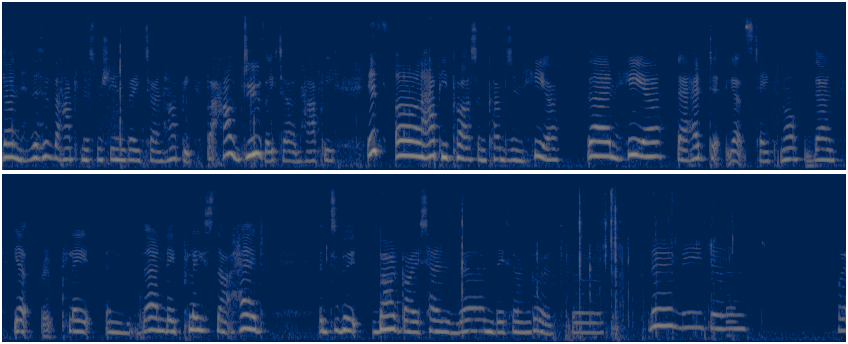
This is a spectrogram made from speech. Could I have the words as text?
Then this is the happiness machine. They turn happy. But how do they turn happy? If a happy person comes in here, then here their head gets taken off, and then yeah, replace, and then they place that head into the bad guy's head, and then they turn good. So let me just. Wait,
